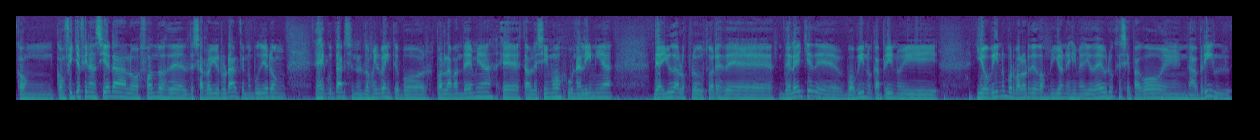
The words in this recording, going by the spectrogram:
con, con ficha financiera los fondos del desarrollo rural que no pudieron ejecutarse en el 2020 por, por la pandemia, eh, establecimos una línea de ayuda a los productores de, de leche, de bovino, caprino y y ovino por valor de dos millones y medio de euros que se pagó en abril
